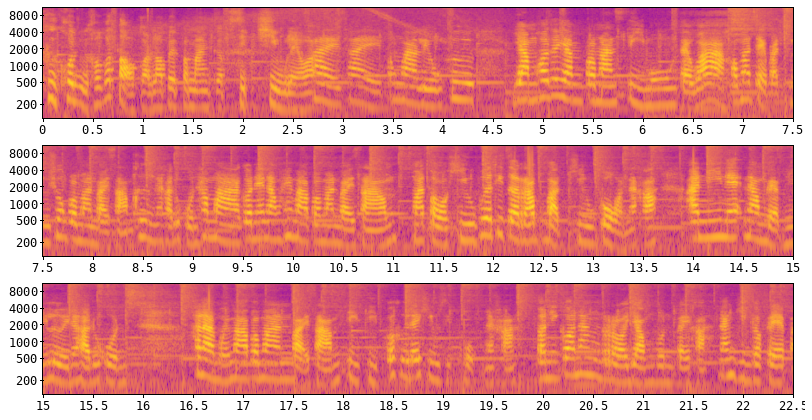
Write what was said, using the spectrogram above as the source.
คือคนอื่นเขาก็ต่อก่อนเราไปประมาณเกือบสิบ10คิวแล้วอะ ใช่ใช่ต้องมาเร็วคือยำเขาจะยำประมาณ4ี่โมงแต่ว่าเขามาแจกบัตรคิวช่วงประมาณบ่ายสามครึ่งนะคะทุกคนถ้ามาก็แนะนำให้มาประมาณบ่ายสามมาต่อคิวเพื่อที่จะรับบัตรคิวก่อนนะคะ อันนี้แนะนำแบบนี้เลยนะคะ ทุกคนขนาดหมวยมาประมาณบ่ายสามสี่สิบก็คือได้คิวสิบหกนะคะ ตอนนี้ก็นั่งรอยำบนไปค่ะ นั่งกินกาแฟไป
